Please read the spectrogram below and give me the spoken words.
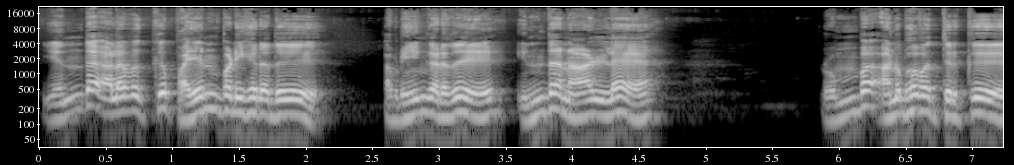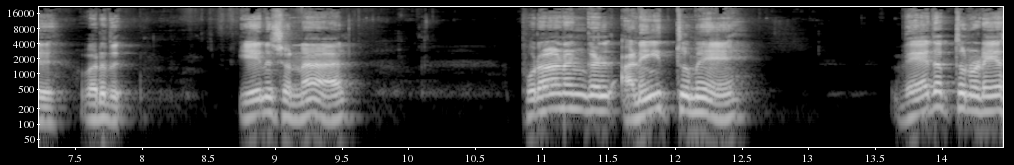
எந்த அளவுக்கு பயன்படுகிறது அப்படிங்கிறது இந்த நாளில் ரொம்ப அனுபவத்திற்கு வருது. ஏன்னு சொன்னால் புராணங்கள் அனைத்துமே வேதத்தினுடைய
